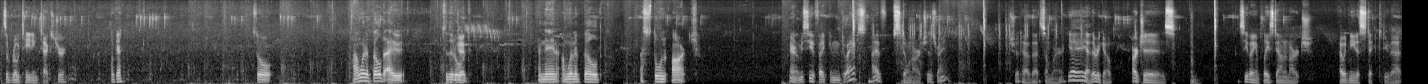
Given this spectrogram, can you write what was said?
it's a rotating texture. Okay. So I'm gonna build it out to the Okay. road. And then I'm gonna build a stone arch. Here, let me see if I can. Do I have? I have stone arches, right? Should have that somewhere. Yeah, yeah, yeah. There we go. Arches. Let's see if I can place down an arch. I would need a stick to do that.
